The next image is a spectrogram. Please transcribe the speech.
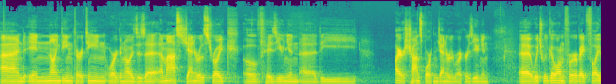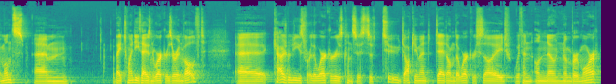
And in 1913, organises a, a mass general strike of his union, uh, the Irish Transport and General Workers Union, uh, which will go on for about five months. Um, about 20,000 workers are involved. Uh, casualties for the workers consists of two documented dead on the workers' side, with an unknown number more,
